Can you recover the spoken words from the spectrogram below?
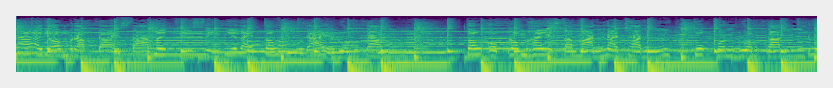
ถ้ายอมรับได้สามัคคีสีวิไลต้องอยู่ได้รวมกัน ต้องอบรมให้สมานนาฉันท์ทุกคนรวมกันด้วย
